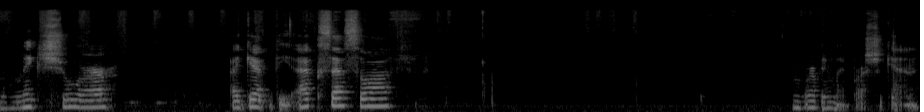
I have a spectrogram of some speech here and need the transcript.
I'll make sure I get the excess off. I'm rubbing my brush again.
